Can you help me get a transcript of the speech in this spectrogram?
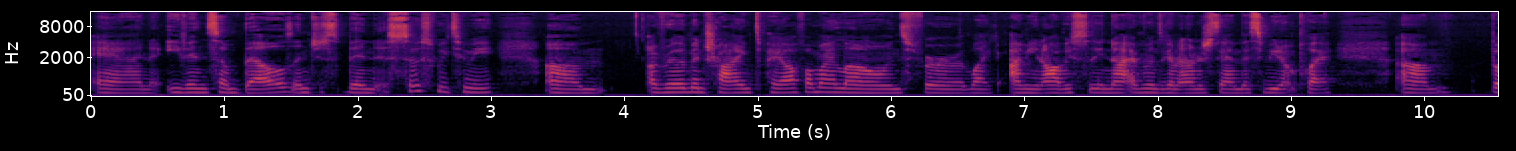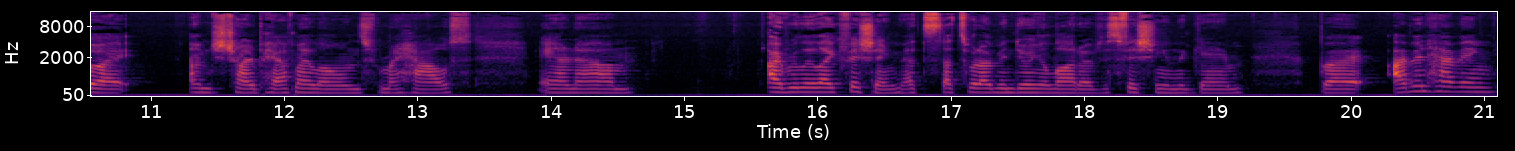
and even some bells and just been so sweet to me. Um, I've really been trying to pay off all my loans for like I mean obviously not everyone's gonna understand this if you don't play, um, but I'm just trying to pay off my loans for my house, and um, I really like fishing. That's that's what I've been doing a lot of is fishing in the game, but I've been having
